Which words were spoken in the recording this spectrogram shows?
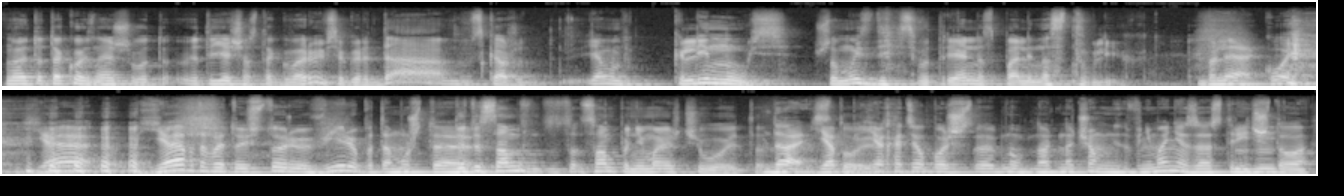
Но это такой, знаешь, вот это я сейчас так говорю, и все говорят, да, скажут, я вам клянусь, что мы здесь вот реально спали на стульях. Бля, Коль, я, я в эту историю верю, потому что... Да ты сам, сам понимаешь, чего это Да, я, стоит. я хотел больше, э, ну, на, на чем внимание заострить, Мгм. что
